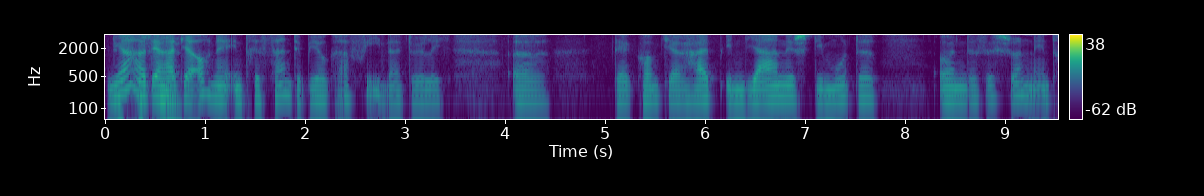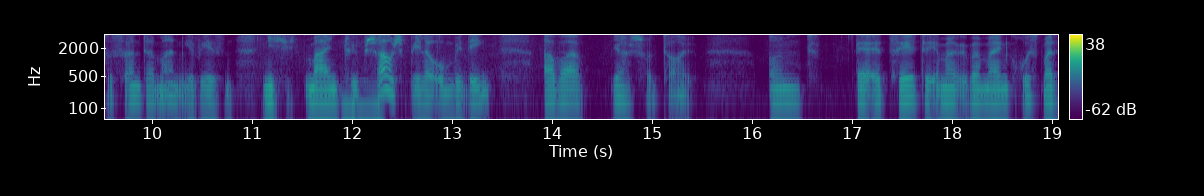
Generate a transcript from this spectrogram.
Ja, der hat ja auch eine interessante Biografie natürlich. Äh, der kommt ja halb indianisch, die Mutter. Und das ist schon ein interessanter Mann gewesen. Nicht mein Typ mhm. Schauspieler unbedingt, aber ja, schon toll. Und er erzählte immer über meinen Großvater.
